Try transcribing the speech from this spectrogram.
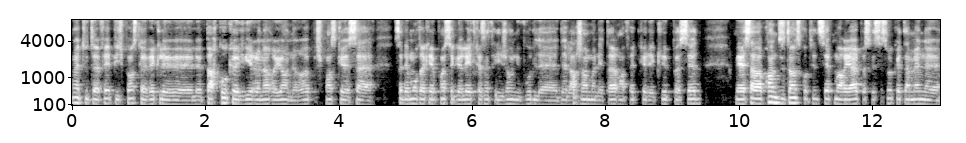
Oui, tout à fait. Puis je pense qu'avec le, parcours qu'Olivier Renard a eu en Europe, je pense que ça, ça démontre à quel point ce gars-là est très intelligent au niveau de l'argent monétaire en fait que les clubs possèdent. Mais ça va prendre du temps du côté du CF Montréal parce que c'est sûr que tu amènes euh,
